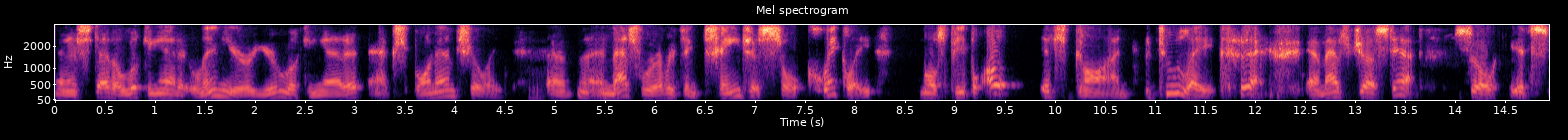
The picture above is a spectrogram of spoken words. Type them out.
and instead of looking at it linear you're looking at it exponentially and, and that's where everything changes so quickly. Most people, oh, it's gone, too late, and that's just it. So it's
